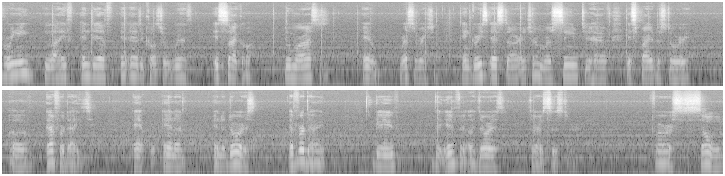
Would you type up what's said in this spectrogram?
bringing life and death and agriculture with its cycle, numerous and restoration. In Greece, Ishtar and Tammuz seem to have inspired the story of Aphrodite and and, uh, and Adonis. Aphrodite gave the infant Adonis to her sister for son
